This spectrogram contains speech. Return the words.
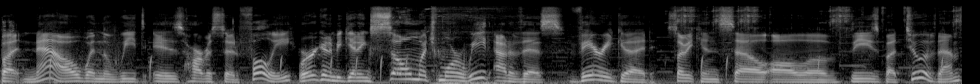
But now, when the wheat is harvested fully, we're gonna be getting so much more wheat out of this. Very good. So we can sell all of these, but two of them.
